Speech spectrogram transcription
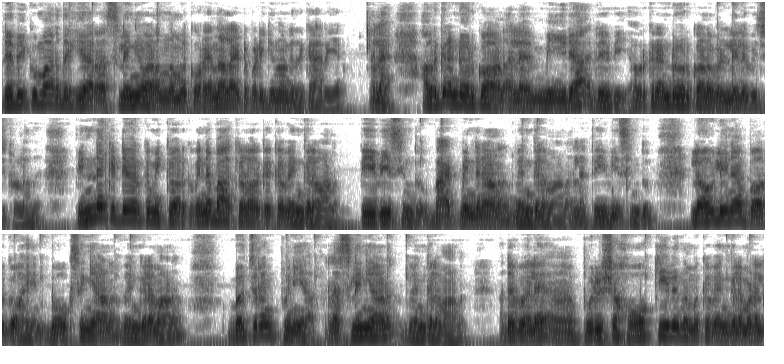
രവികുമാർ ദഹിയ റെസ്ലിംഗും ആണെന്ന് നമ്മൾ കുറേ നാളായിട്ട് പഠിക്കുന്നുണ്ട് ഇതൊക്കെ അറിയാം അല്ലെ? അവർക്ക് രണ്ടുപേർക്കും ആണ് അല്ലെ? മീര രവി. അവർക്ക് രണ്ടുപേർക്കുമാണ് വെള്ളി ലഭിച്ചിട്ടുള്ളത്. പിന്നെ കിട്ടിയവർക്ക് മിക്കവർക്ക് പിന്നെ ബാക്കിയുള്ളവർക്കൊക്കെ വെങ്കലമാണ്. പി വി സിന്ധു ബാഡ്മിന്റൺ ആണ് വെങ്കലമാണ് അല്ലെ? P V Sindhu. Lovlina Borgohain boxing ആണ് വെങ്കലമാണ്. ബജ്രംഗ് പുനിയ റെസ്ലിംഗ് ആണ് വെങ്കലമാണ്. അതേപോലെ പുരുഷ ഹോക്കിയിൽ നമുക്ക് വെങ്കല മെഡൽ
